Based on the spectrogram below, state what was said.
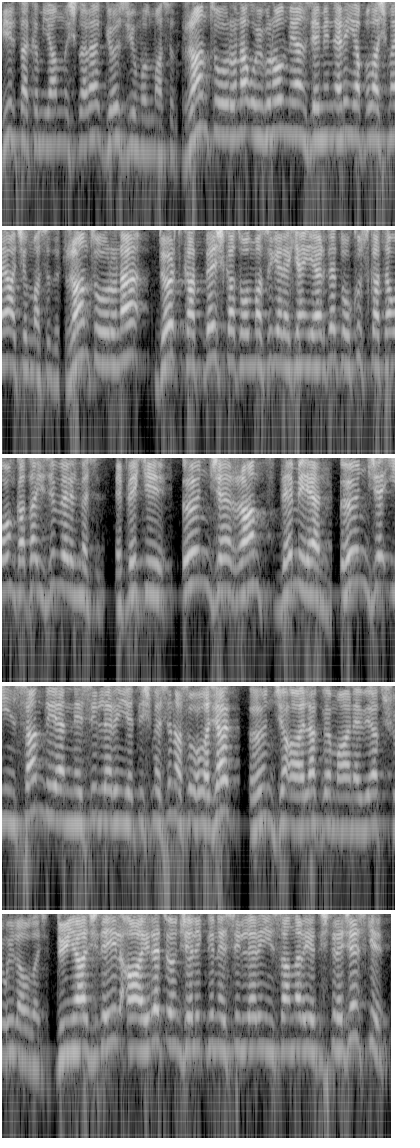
bir takım yanlışlara göz yumulmasıdır. Rant uğruna uygun olmayan zeminlerin yapılaşmaya açılmasıdır. Rant uğruna 4 kat 5 kat olması gereken yerde 9 kata 10 kata izin verilmesi. E peki önce rant demeyen, önce insan diyen nesillerin yetişmesi nasıl olacak? Önce ahlak ve maneviyat şuuyla olacak. Dünyacı değil ahiret öncelikli nesilleri insanları yetiştireceğiz ki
